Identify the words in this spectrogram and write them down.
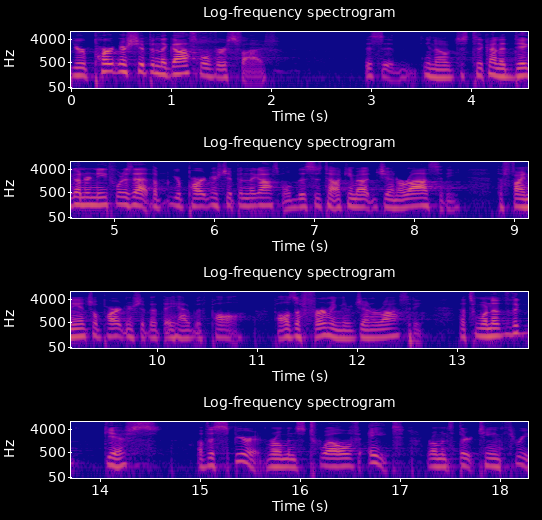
your partnership in the gospel, verse 5. This is, you know, just to kind of dig underneath, what is that? The, your partnership in the gospel. This is talking about generosity, the financial partnership that they had with Paul. Paul's affirming their generosity. That's one of the gifts of the Spirit. Romans 12, 8, Romans 13, 3.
